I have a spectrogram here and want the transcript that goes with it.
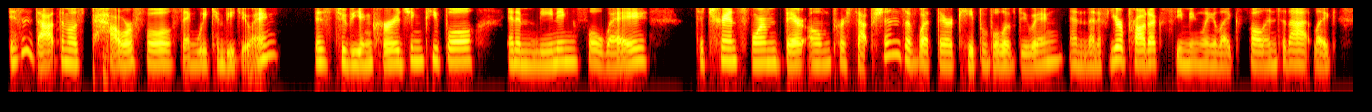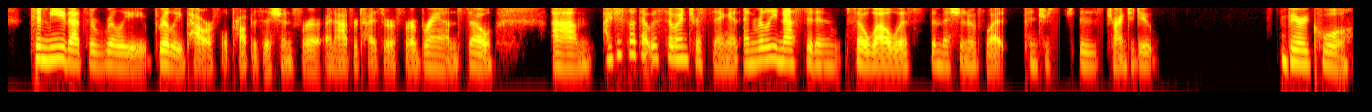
isn't that the most powerful thing we can be doing? Is to be encouraging people in a meaningful way to transform their own perceptions of what they're capable of doing. And then if your products seemingly like fall into that, like to me, that's a really, really powerful proposition for an advertiser or for a brand. So um, I just thought that was so interesting and, and really nested in so well with the mission of what Pinterest is trying to do. Very cool.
